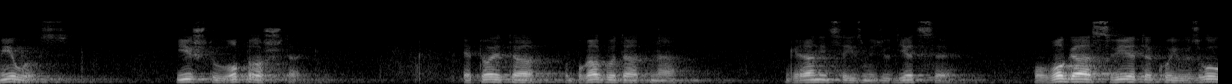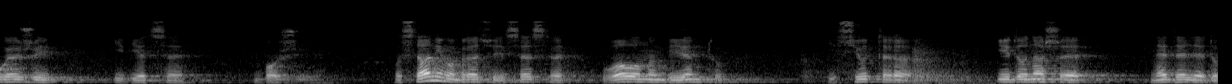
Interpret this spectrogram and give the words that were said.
milost, ištu oproštaj. E to je ta blagodatna granica između djece ovoga svijeta koji u zlu leži i djece Božije. Ostanimo, braće i sestre, u ovom ambijentu i sjutra i do naše nedelje, do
